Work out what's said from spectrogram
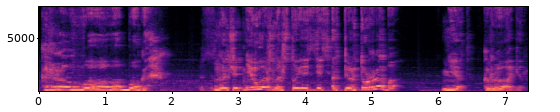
кровавого бога. Значит, не важно, что я здесь отперт у раба? Нет, Крагер,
